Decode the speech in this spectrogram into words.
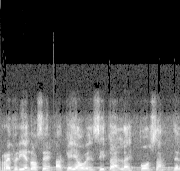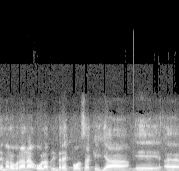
refiriéndose a aquella jovencita, la esposa del hermano Brana o la primera esposa que ya eh, eh,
